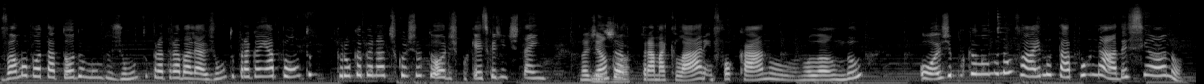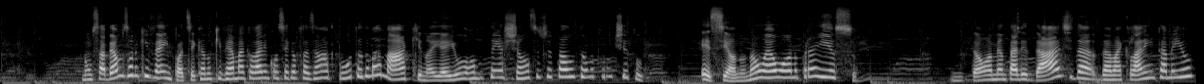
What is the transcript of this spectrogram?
vamos botar todo mundo junto pra trabalhar junto pra ganhar ponto pro campeonato de construtores, porque é isso que a gente tem. Não adianta Exato. pra McLaren focar no, no Lando hoje, porque o Lando não vai lutar por nada esse ano. Não sabemos ano que vem. Pode ser que ano que vem a McLaren consiga fazer uma puta de uma máquina. E aí o Lando tem a chance de estar lutando por um título. Esse ano não é o ano pra isso. Então a mentalidade da, da McLaren tá meio,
